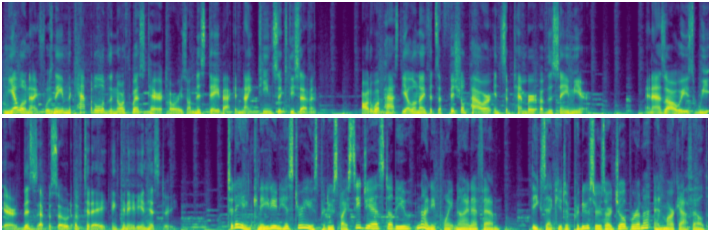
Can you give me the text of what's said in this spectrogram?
And Yellowknife was named the capital of the Northwest Territories on this day back in 1967. Ottawa passed Yellowknife its official power in September of the same year. And as always, we aired this episode of Today in Canadian History. Today in Canadian History is produced by CJSW 90.9 FM. The executive producers are Joe Burima and Mark Affeld.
